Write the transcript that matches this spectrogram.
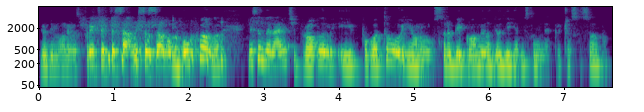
Ljudi, molim vas, pričajte sami sa sobom, bukvalno. Mislim da je najveći problem i pogotovo i ono, u Srbiji gomila ljudi jednostavno ne priča sa sobom.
